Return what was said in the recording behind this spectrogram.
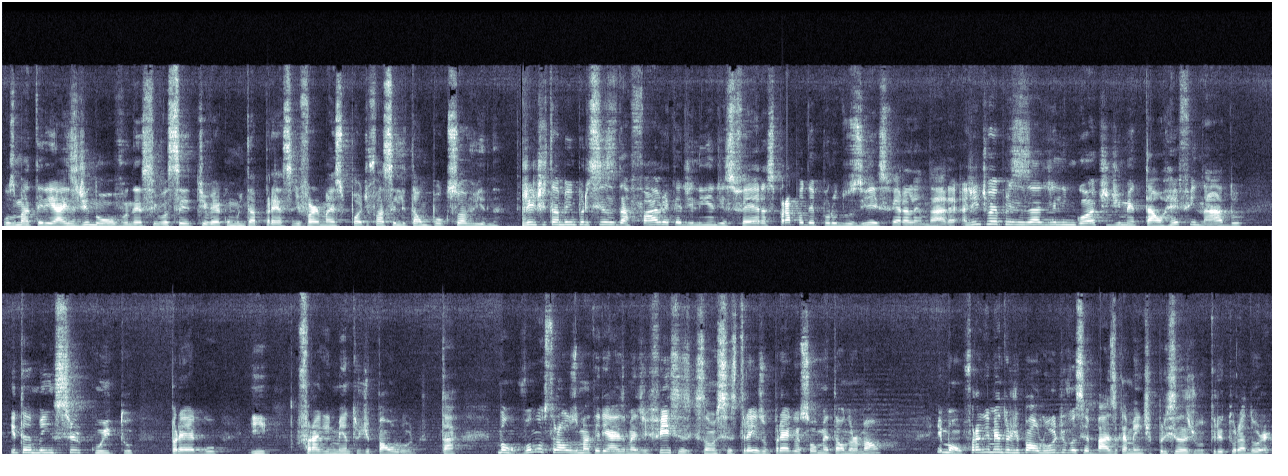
os materiais de novo, né? Se você tiver com muita pressa de farmar, isso pode facilitar um pouco sua vida. A gente também precisa da fábrica de linha de esferas para poder produzir a esfera lendária. A gente vai precisar de lingote de metal refinado e também circuito, prego e fragmento de paulúdio, tá? Bom, vou mostrar os materiais mais difíceis, que são esses três. O prego é só o metal normal. E bom, fragmento de paulúdio você basicamente precisa de um triturador,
